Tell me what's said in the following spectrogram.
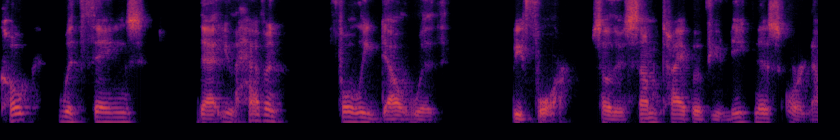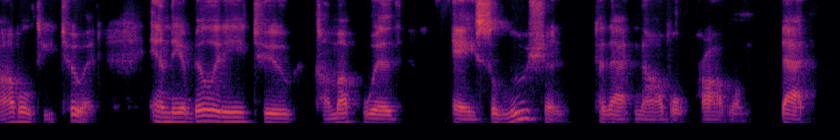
cope with things that you haven't fully dealt with before. So, there's some type of uniqueness or novelty to it, and the ability to come up with a solution to that novel problem that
